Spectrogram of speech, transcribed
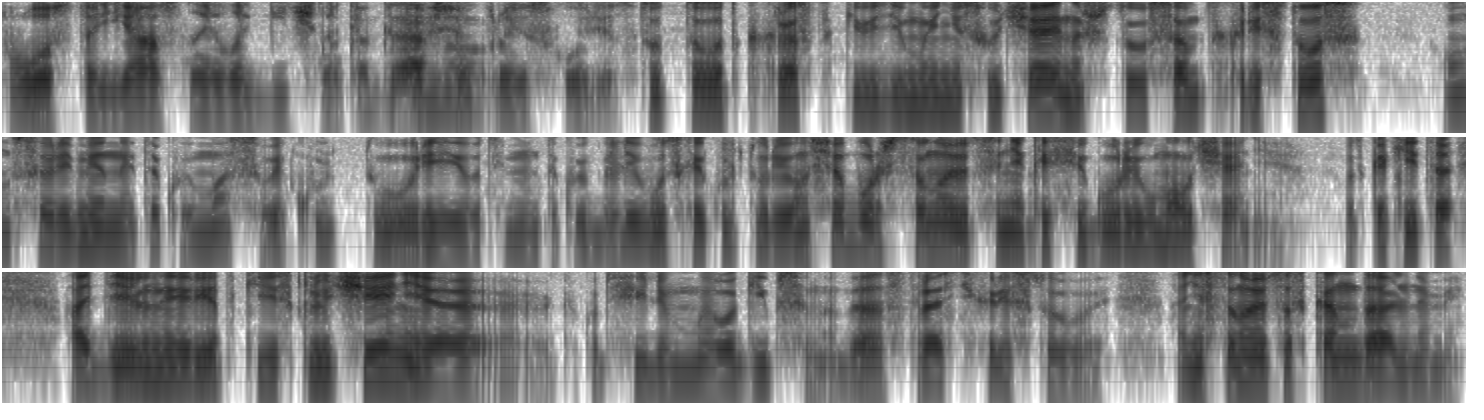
просто, ясно и логично, как да, это все происходит. Тут-то вот как раз-таки, видимо, и не случайно, что сам-то Христос, он в современной такой массовой культуре, вот именно такой голливудской культуре, он все больше становится некой фигурой умолчания. Вот какие-то отдельные редкие исключения, как вот фильм Мэла Гибсона, да, «Страсти Христовые», они становятся скандальными.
